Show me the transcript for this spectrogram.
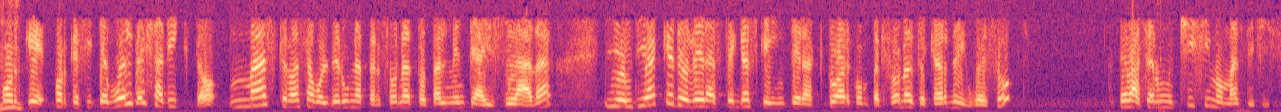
Porque, porque si te vuelves adicto, más te vas a volver una persona totalmente aislada y el día que de veras tengas que interactuar con personas de carne y hueso, te va a ser muchísimo más difícil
